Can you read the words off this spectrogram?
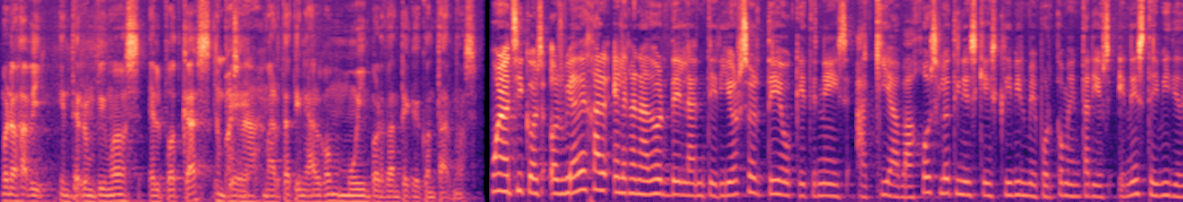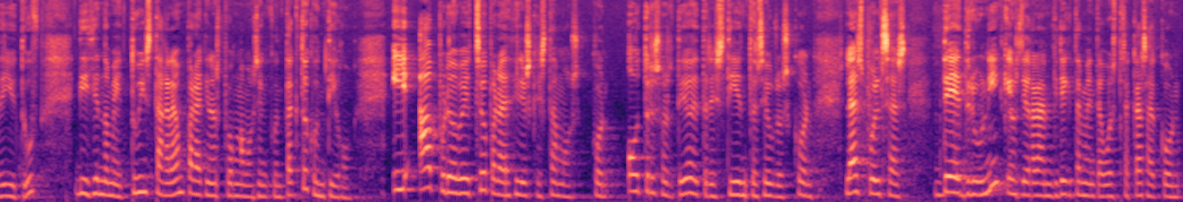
Bueno, Javi, interrumpimos el podcast. No pasa que nada. Marta tiene algo muy importante que contarnos. Bueno chicos, os voy a dejar el ganador del anterior sorteo que tenéis aquí abajo. Solo tienes que escribirme por comentarios en este vídeo de YouTube diciéndome tu Instagram para que nos pongamos en contacto contigo. Y aprovecho para deciros que estamos con otro sorteo de 300 euros con las bolsas de Druni que os llegarán directamente a vuestra casa con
